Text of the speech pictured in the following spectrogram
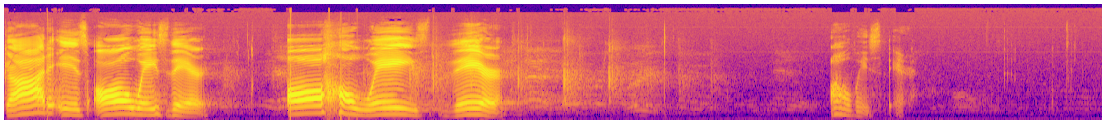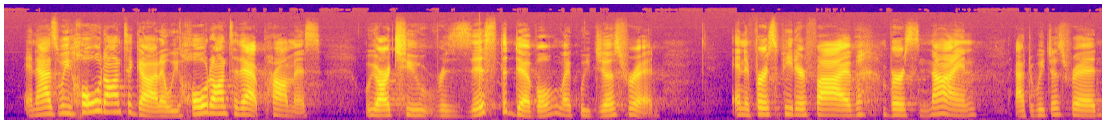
God is always there. Always there. Always there. And as we hold on to God and we hold on to that promise, we are to resist the devil, like we just read, and in 1 Peter 5, verse 9, after we just read,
